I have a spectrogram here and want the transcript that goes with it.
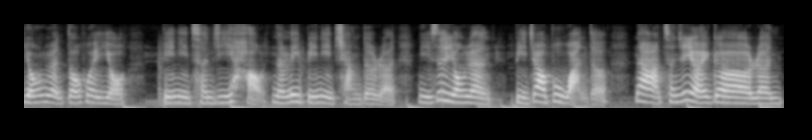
永远都会有比你成绩好、能力比你强的人，你是永远比较不完的。那曾经有一个人，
